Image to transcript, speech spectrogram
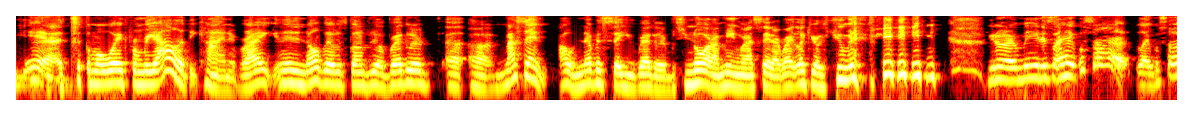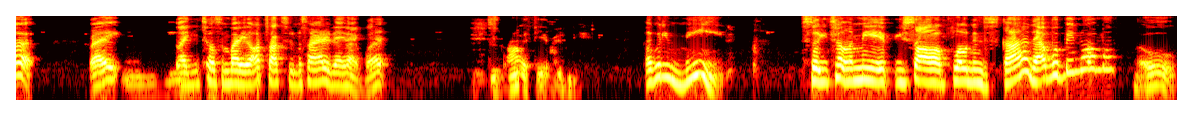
yeah, it took them away from reality, kind of, right? And they didn't know there was going to be a regular. Uh, uh, not saying I would never say you regular, but you know what I mean when I say that, right? Like you're a human being. you know what I mean? It's like, hey, what's up? Like, what's up? Right? Mm-hmm. Like you tell somebody, I'll talk to the Messiah today. Like, what? What's wrong with you? Like, what do you mean? So you telling me if you saw a float in the sky, that would be normal? Oh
